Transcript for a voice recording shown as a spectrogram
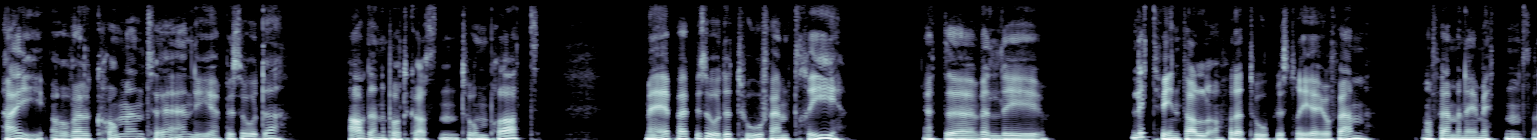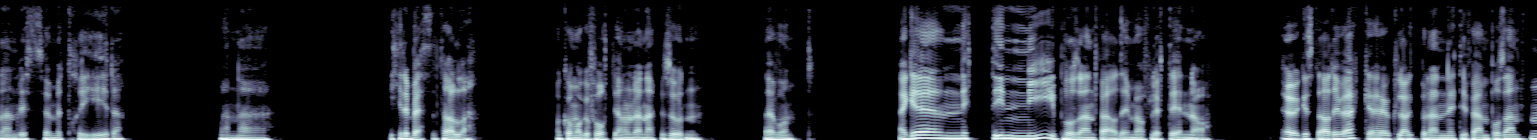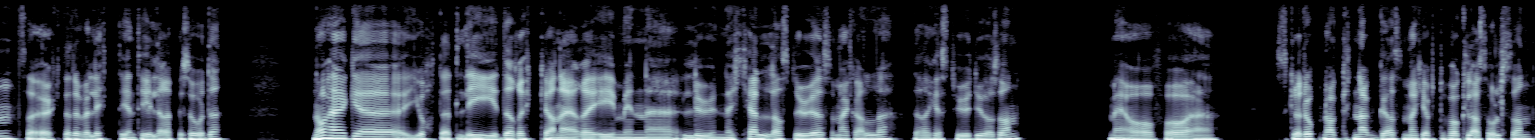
Hei, og velkommen til en ny episode av denne podkasten, Tomprat. Vi er på episode 253, et uh, veldig litt fint tall, da, for det to pluss tre er jo fem, og femmen er i midten, så det er en viss symmetri i det, men eh, ikke det beste tallet. Nå kommer dere fort gjennom denne episoden, det er vondt. Jeg er 99 ferdig med å flytte inn nå øker stadig vekk. Jeg har jo klagd på den 95% så økte det vel litt i en tidligere episode. Nå har jeg eh, gjort et lite rykk her nede i min eh, lune kjellerstue, som jeg kaller det, der jeg har studio og sånn, med å få eh, skrudd opp noen knagger som jeg kjøpte på Claes Olsson,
